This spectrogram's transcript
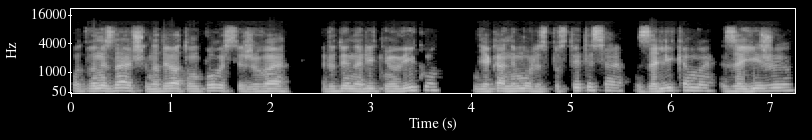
От вони знають, що на дев'ятому поверсі живе людина літнього віку, яка не може спуститися за ліками, за їжею,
